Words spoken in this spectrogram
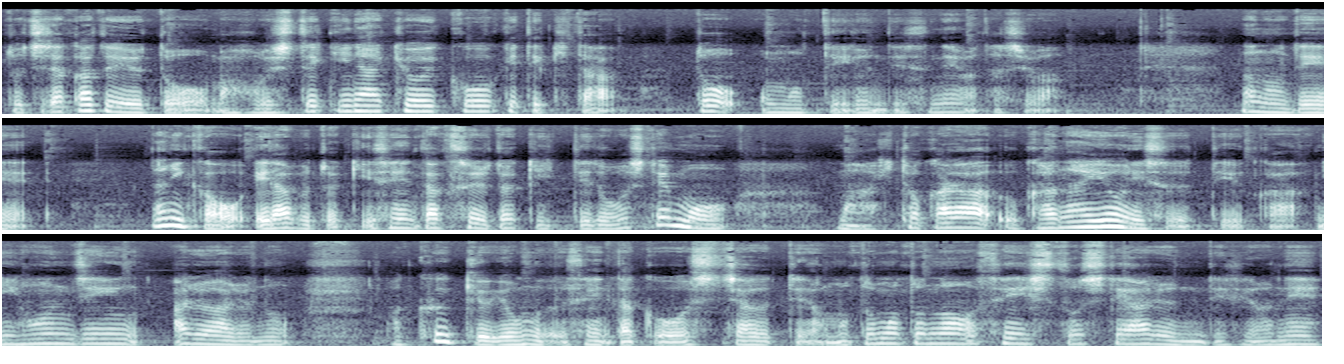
どちらかというと、まあ、保守的な教育を受けてきたと思っているんですね私は。なので何かを選ぶ時選択する時ってどうしてもまあ人から浮かないようにするっていうか日本人あるあるの、まあ、空気を読む選択をしちゃうっていうのはもともとの性質としてあるんですよね。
